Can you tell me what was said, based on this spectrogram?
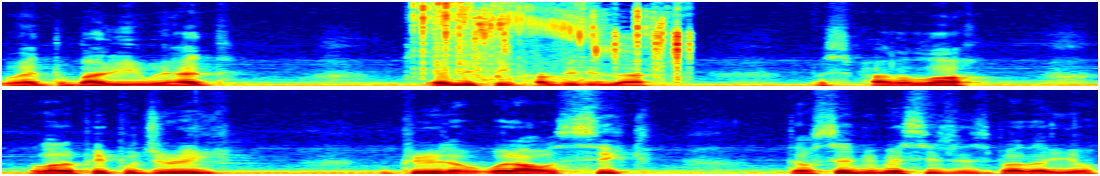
we had the money, we had everything, alhamdulillah. But subhanAllah, a lot of people during the period of when I was sick, they'll send me messages, brother, you're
